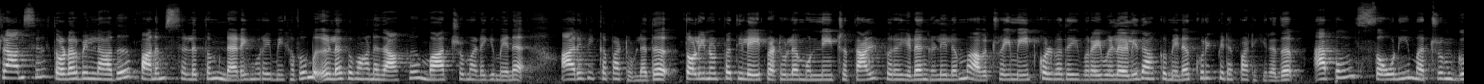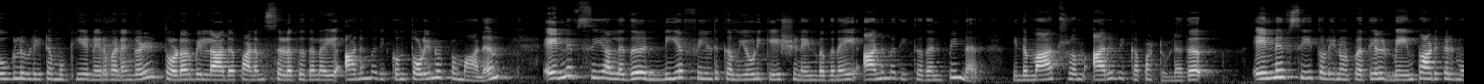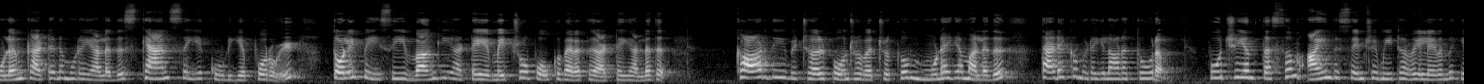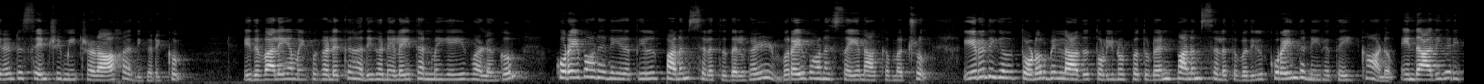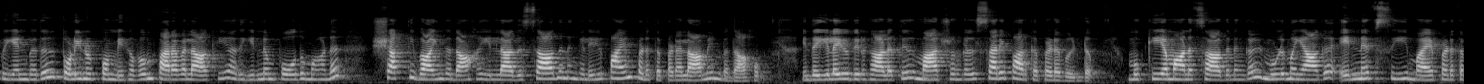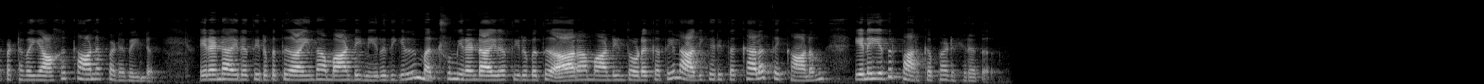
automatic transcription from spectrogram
பிரான்சில் தொடர்பில்லாது பணம் செலுத்தும் நடைமுறை மிகவும் இலகுவானதாக மாற்றமடையும் என அறிவிக்கப்பட்டுள்ளது. தொழில்நுட்பத்தில் ஏற்பட்டுள்ள முன்னேற்றத்தால் பிற இடங்களிலும் அவற்றை மேற்கொள்வதை விரைவில் எளிதாக்கும் என குறிப்பிடப்படுகிறது. ஆப்பிள் சோனி மற்றும் கூகுள் உள்ளிட்ட முக்கிய நிறுவனங்கள் தொடர்பில்லாத பணம் செலுத்துதலை அனுமதிக்கும் தொழில்நுட்பமான என்எஃப்சி அல்லது நியர் ஃபீல்டு கம்யூனிகேஷன் என்பதனை அனுமதித்ததன் பின்னர் இந்த மாற்றம் அறிவிக்கப்பட்டுள்ளது. என்எஃப்சி தொழில்நுட்பத்தில் மேம்பாடுகள் மூலம் கட்டண முறை அல்லது ஸ்கேன் செய்யக்கூடிய பொருள் தொலைபேசி வங்கி அட்டை மெட்ரோ போக்குவரத்து அட்டை அல்லது கார்தி விட்டல் போன்றவற்றுக்கும் முனையம் அல்லது தடைக்கும் இடையிலான தூரம் பூஜ்ஜியம் தசம் ஐந்து சென்டிமீட்டரிலிருந்து இரண்டு சென்டிமீட்டராக அதிகரிக்கும். இது வலையமைப்புகளுக்கு அதிக நிலைத்தன்மையை வழங்கும் குறைவான நேரத்தில் பணம் செலுத்துதல்கள் விரைவான செயலாக்கம் மற்றும் இறுதியில் தொடர்பில்லாத தொழில்நுட்பத்துடன் பணம் செலுத்துவதில் குறைந்த நேரத்தை காணும். இந்த அதிகரிப்பு என்பது தொழில்நுட்பம் மிகவும் பரவலாகி அது இன்னும் போதுமான சக்தி வாய்ந்ததாக இல்லாத சாதனங்களில் பயன்படுத்தப்படலாம் என்பதாகும். இந்த இலையுதிர் காலத்தில் மாற்றங்கள் சரிபார்க்கப்பட வேண்டும். முக்கியமான சாதனங்கள் முழுமையாக என்எஃப்சி மயப்படுத்தப்பட்டவையாக காணப்பட வேண்டும். இரண்டாயிரத்தி இருபத்தி ஐந்தாம் ஆண்டின் இறுதியில் மற்றும் இரண்டாயிரத்தி இருபத்தி ஆறாம் ஆண்டின் தொடக்கத்தில் அதிகரித்த கலத்தை காணும் என எதிர்பார்க்கப்படுகிறது.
